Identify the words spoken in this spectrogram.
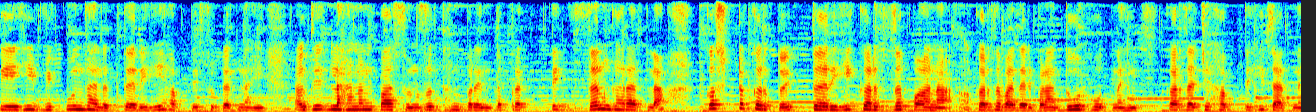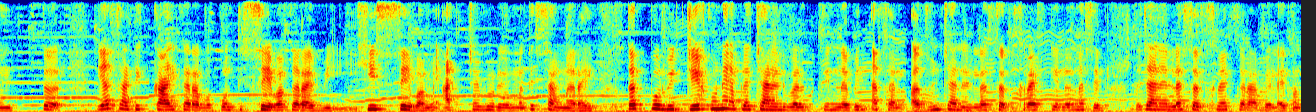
तेही विकून झालं तरीही हप्ते सुटत नाही. अगदी लहानांपासून वृद्धांपर्यंत प्रत्येक जण घरातला कष्ट करतोय तरीही कर्जपणा कर्जबाजारीपणा दूर होत नाही कर्जाचे हप्तेही जात नाहीत. तर यासाठी काय करावं? कोणती सेवा करावी? ही सेवा मी आजच्या व्हिडिओमध्ये सांगणार आहे. तत्पूर्वी जे कोणी आपल्या चॅनलवरती नवीन असाल अजून चॅनलला सबस्क्राईब केलं नसेल तर चॅनलला सबस्क्राईब करा बेल ऐकून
